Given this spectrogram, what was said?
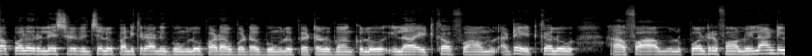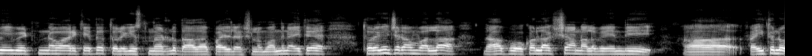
రప్పలు రియల్ ఎస్టేట్ వెంచర్లు పనికిరాని భూములు పడవ పడవ భూములు పెట్రోల్ బంకులు ఇలా ఇటుక ఫామ్ అంటే ఇటుకలు ఫామ్లు పోల్ట్రీ ఫామ్లు ఇలాంటివి పెట్టిన వారికి అయితే తొలగిస్తున్నట్లు దాదాపు ఐదు లక్షల మందిని అయితే తొలగించడం వల్ల దాదాపు ఒక లక్ష నలభై ఎనిమిది రైతులు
